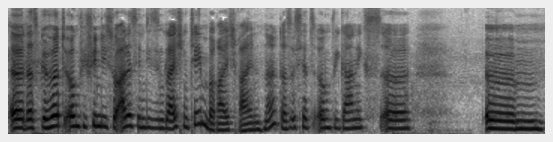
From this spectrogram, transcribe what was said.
äh, das gehört irgendwie, finde ich, so alles in diesen gleichen Themenbereich rein. Ne? Das ist jetzt irgendwie gar nichts äh, ähm,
